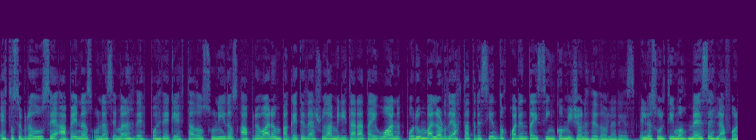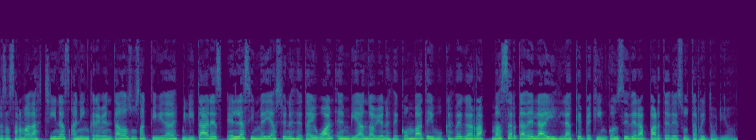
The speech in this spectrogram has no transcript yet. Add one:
Esto se produce apenas unas semanas después de que Estados Unidos aprobara un paquete de ayuda militar a Taiwán por un valor de hasta 345 millones de dólares. En los últimos meses, las Fuerzas Armadas chinas han incrementado sus actividades militares en las inmediaciones de Taiwán enviando aviones de combate y buques de guerra más cerca de la isla que Pekín considera parte de su territorio.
